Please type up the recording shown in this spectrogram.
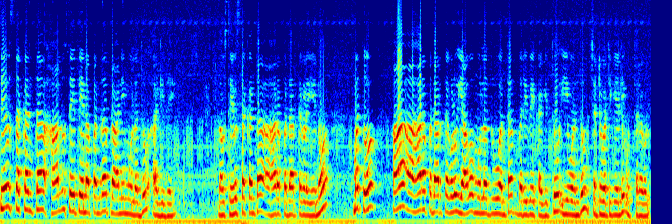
ಸೇವಿಸ್ತಕ್ಕಂಥ ಹಾಲು ಸಹಿತ ಏನಪ್ಪ ಅಂದ್ರೆ ಪ್ರಾಣಿ ಮೂಲದ್ದು ಆಗಿದೆ. ನಾವು ಸೇವಿಸ್ತಕ್ಕಂಥ ಆಹಾರ ಪದಾರ್ಥಗಳು ಏನು, ಮತ್ತು ಆ ಆಹಾರ ಪದಾರ್ಥಗಳು ಯಾವ ಮೂಲದ್ದು ಅಂತ ಬರಿಬೇಕಾಗಿತ್ತು ಈ ಒಂದು ಚಟುವಟಿಕೆಯಲ್ಲಿ ಉತ್ತರಗಳು.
